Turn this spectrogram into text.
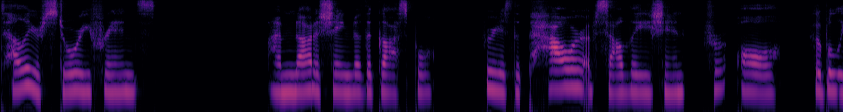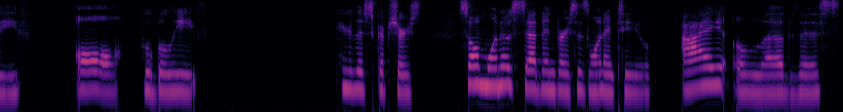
Tell your story, friends. I'm not ashamed of the gospel, for it is the power of salvation for all who believe. All who believe. Hear the scriptures Psalm 107, verses 1 and 2. I love this.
